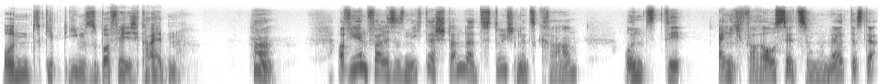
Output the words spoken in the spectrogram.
und gibt ihm super Fähigkeiten. Hm. Auf jeden Fall ist es nicht der Standard-Durchschnittskram und die eigentlich Voraussetzungen, ne? dass der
